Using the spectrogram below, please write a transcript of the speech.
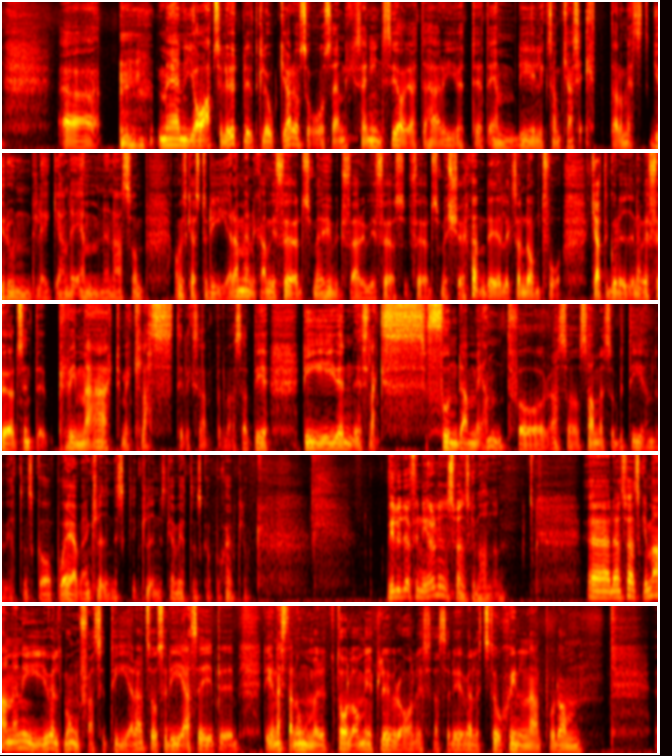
uh, men jag har absolut blivit klokare och så. Och sen, sen inser jag ju att det här är ju ett, ett ämne, det är liksom kanske ett av de mest grundläggande ämnena som om vi ska studera människan. Vi föds med hudfärg, vi föds, föds med kön. Det är liksom de två kategorierna. Vi föds inte primärt med klass till exempel. Va? Så att det, det är ju en slags fundament för alltså, samhälls och beteendevetenskap och även klinisk, kliniska vetenskaper självklart. Vill du definiera den svenska mannen? Eh, den svenska mannen är ju väldigt mångfacetterad så, så det, är, alltså, det är nästan omöjligt att tala om i pluralis. Alltså det är väldigt stor skillnad på de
